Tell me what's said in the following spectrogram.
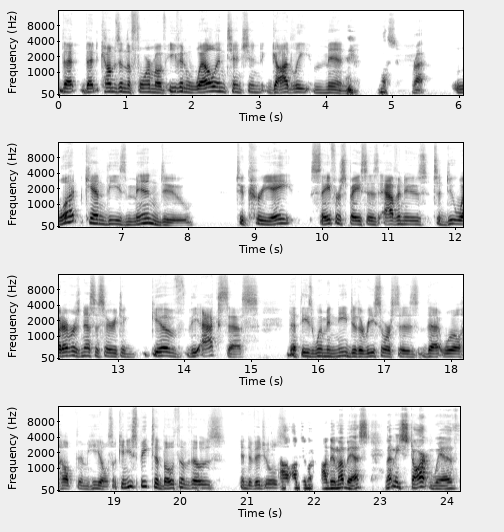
that that comes in the form of even well-intentioned godly men. Yes, right. What can these men do to create safer spaces, avenues to do whatever is necessary to give the access that these women need to the resources that will help them heal. So, can you speak to both of those individuals? I'll, I'll, do, my, I'll do my best. Let me start with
